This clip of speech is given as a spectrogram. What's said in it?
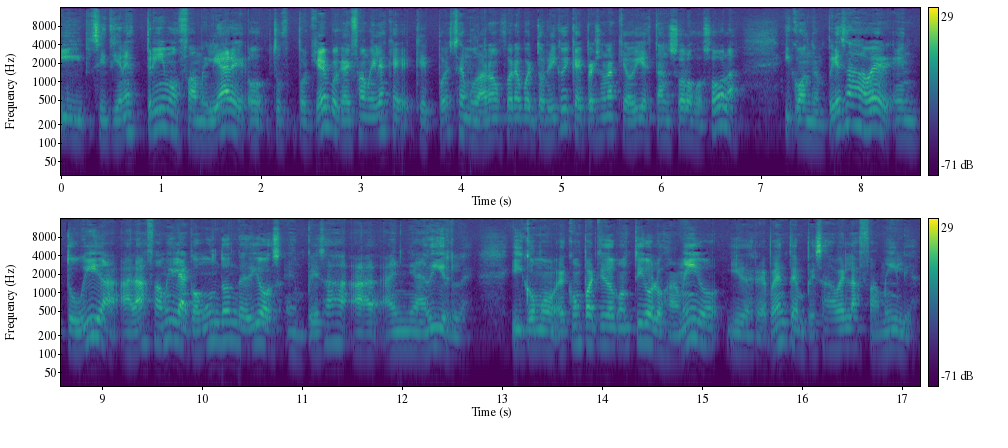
Y si tienes primos, familiares, o ¿por qué? Porque hay familias que, que pues, se mudaron fuera de Puerto Rico y que hay personas que hoy están solos o solas. Y cuando empiezas a ver en tu vida a la familia como un don de Dios, empiezas a añadirle. Y como he compartido contigo los amigos, y de repente empiezas a ver la familia.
